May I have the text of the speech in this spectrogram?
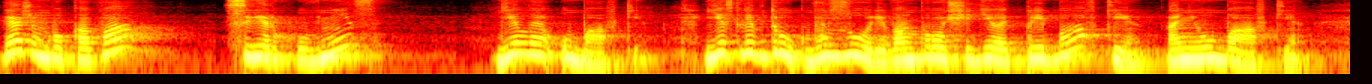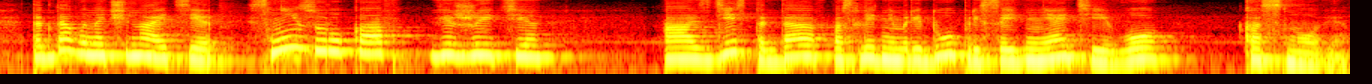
Вяжем рукава сверху вниз, делая убавки. Если вдруг в узоре вам проще делать прибавки, а не убавки, тогда вы начинаете снизу рукав, вяжите, а здесь тогда в последнем ряду присоединяйте его к основе.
